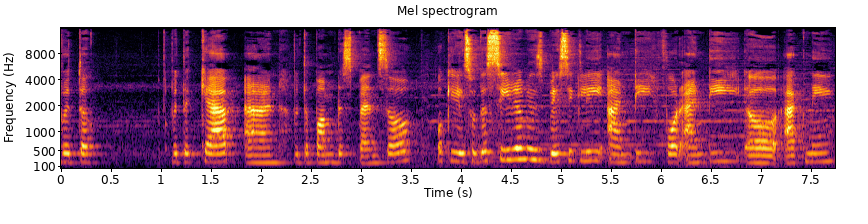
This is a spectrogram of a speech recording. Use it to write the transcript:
with a with a cap and with a pump dispenser. Okay so the serum is basically anti for anti uh, acne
